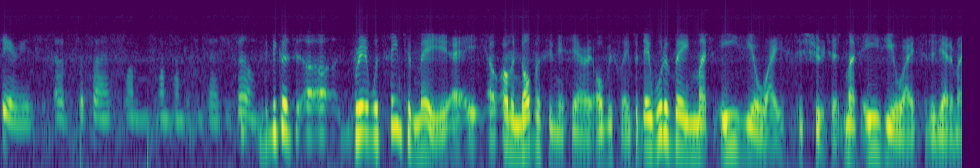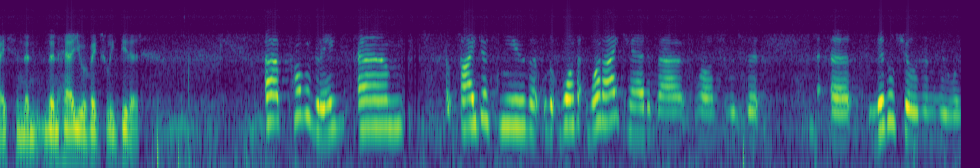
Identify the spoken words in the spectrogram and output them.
series of the first one, 130 films. Because, uh, Britt, it would seem to me, uh, I'm a novice in this area, obviously, but there would have been much easier ways to shoot it, much easier ways to do the animation than, than how you eventually did it. Uh, probably. Um, I just knew that that what what I cared about was was that uh, little children who were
